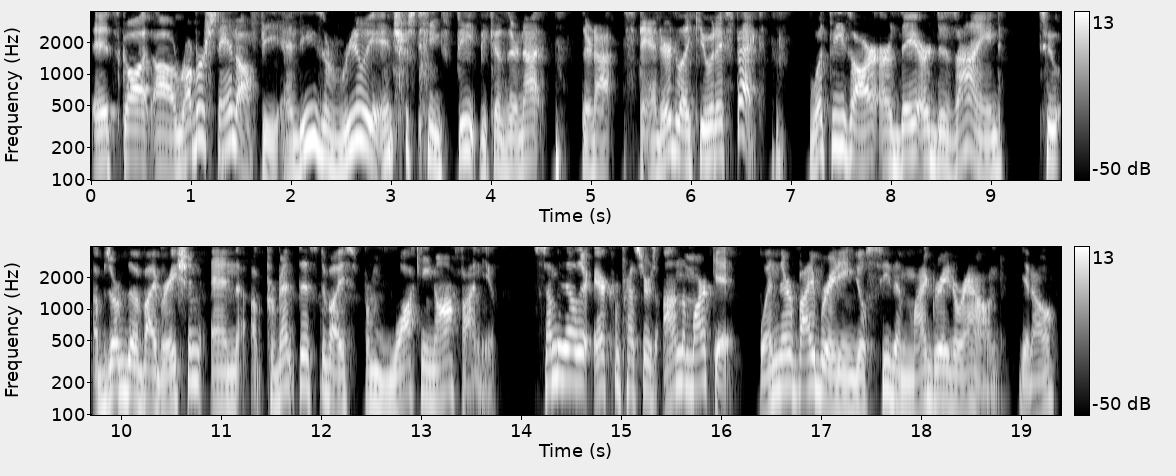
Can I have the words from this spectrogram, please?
It's got uh, rubber standoff feet, and these are really interesting feet because they're not they're not standard like you would expect. What these are are they are designed to absorb the vibration and uh, prevent this device from walking off on you. Some of the other air compressors on the market, when they're vibrating, you'll see them migrate around, you know?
